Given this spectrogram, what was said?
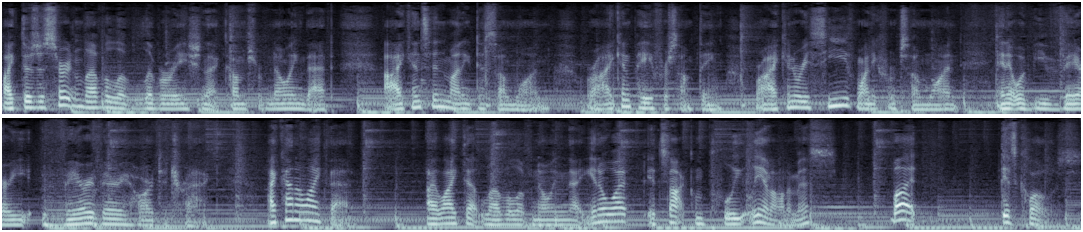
Like, there's a certain level of liberation that comes from knowing that I can send money to someone, or I can pay for something, or I can receive money from someone, and it would be very, very, very hard to track. I kind of like that. I like that level of knowing that, you know what, it's not completely anonymous, but it's close.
